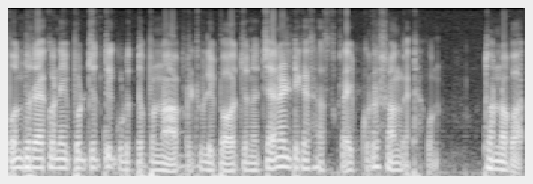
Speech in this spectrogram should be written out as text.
বন্ধুরা, এখন এই পর্যন্তই। গুরুত্বপূর্ণ আপডেটগুলি পাওয়ার জন্য চ্যানেলটিকে সাবস্ক্রাইব করে সঙ্গে থাকুন। ধন্যবাদ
